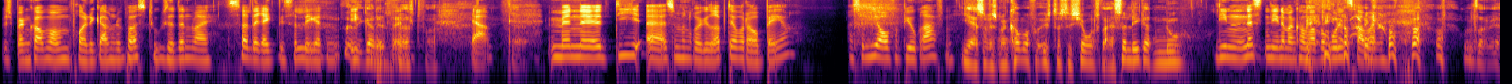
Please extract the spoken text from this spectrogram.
Hvis man kommer om fra det gamle posthus af den vej, så er det rigtigt, så ligger den Så ikke ligger nede den for enden. først for. Ja. Men øh, de er simpelthen rykket op der, hvor der var bager. Altså lige over for biografen. Ja, så hvis man kommer fra Øster Stationsvej, så ligger den nu. Lige, næsten lige, når man kommer op ad rulletrapperne. ja.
